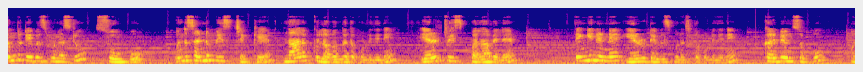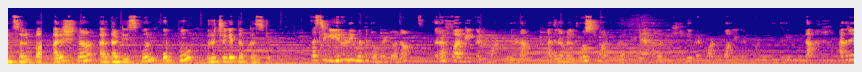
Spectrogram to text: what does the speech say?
ಒಂದು ಟೇಬಲ್ ಸ್ಪೂನ್ ಅಷ್ಟು ಸೋಂಪು, ಒಂದು ಸಣ್ಣ ಪೀಸ್ ಚಕ್ಕೆ, ನಾಲ್ಕು ಲವಂಗ ತಗೊಂಡಿದ್ದೀನಿ. ಎರಡು ಪೀಸ್ ಪಲಾವ್ ಎಲೆ ತೆಂಗಿನೆಣ್ಣೆ ಎರಡು ಟೇಬಲ್ ಸ್ಪೂನ್ ಅಷ್ಟು ತಗೊಂಡಿದ್ದೀನಿ. ಕರಿಬೇವಿನ ಸೊಪ್ಪು ಒಂದ್ ಸ್ವಲ್ಪ ಅರಿಶಿನ ಅರ್ಧ ಟೀ ಸ್ಪೂನ್ ಉಪ್ಪು ರುಚಿಗೆ ತಕ್ಕಷ್ಟು. ಫಸ್ಟ್ ಈರುಳ್ಳಿ ಮತ್ತೆ ಟೊಮೆಟೊನ ರಫ್ ಆಗಿ ಕಟ್ ಮಾಡ್ಕೊಳ್ಳೋಣ. ಅದನ್ನ ಆಮೇಲೆ ರೋಸ್ಟ್ ಮಾಡ್ಕೊಳ್ಳೋಕೆ ಹಾಗಾಗಿ ಹೀಗೆ ಕಟ್ ಮಾಡ್ಬೇಕು, ಹಾಗೆ ಕಟ್ ಮಾಡಬೇಕು ಅಂತ ಏನಿಲ್ಲ ಆದ್ರೆ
